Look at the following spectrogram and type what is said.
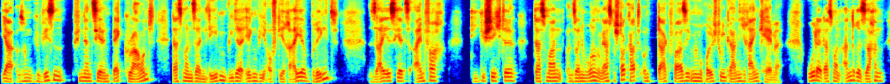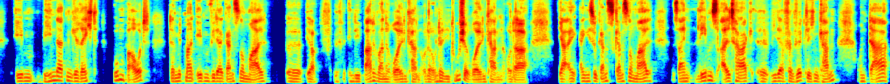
ja so einen gewissen finanziellen Background, dass man sein Leben wieder irgendwie auf die Reihe bringt, sei es jetzt einfach die Geschichte, dass man seine Wohnung im ersten Stock hat und da quasi mit dem Rollstuhl gar nicht reinkäme. Oder dass man andere Sachen eben behindertengerecht umbaut, damit man eben wieder ganz normal äh, ja, in die Badewanne rollen kann oder unter die Dusche rollen kann oder ja eigentlich so ganz, ganz normal seinen Lebensalltag äh, wieder verwirklichen kann. Und da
